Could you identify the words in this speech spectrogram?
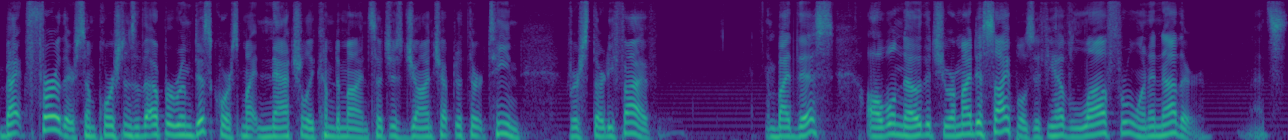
back further, some portions of the upper room discourse might naturally come to mind, such as John chapter 13, verse 35. And by this, all will know that you are my disciples if you have love for one another. That's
